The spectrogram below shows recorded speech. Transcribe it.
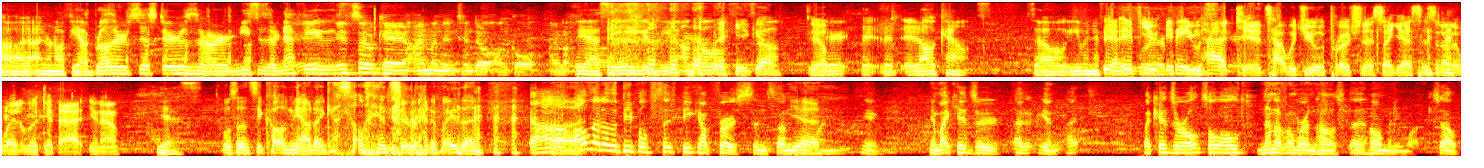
Uh, I don't know if you have brothers, sisters, or nieces or nephews. It- it's okay. I'm a Nintendo uncle. I'm a yeah, see, you're gonna be uncle. There you go. Yep. there- It, it, it all counts. So even if Yeah, you if you if you had kids, how would you approach this? I guess is another way to look at that. You know. yes. Well, since he called me out, I guess I'll answer right away then. I'll, Uh, I'll let other people speak up first, since I'm Yeah. the one. You know, yeah, my kids are I, don't- again. I, my kids are old, so old. None of them are in the house, uh, home anymore. So,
